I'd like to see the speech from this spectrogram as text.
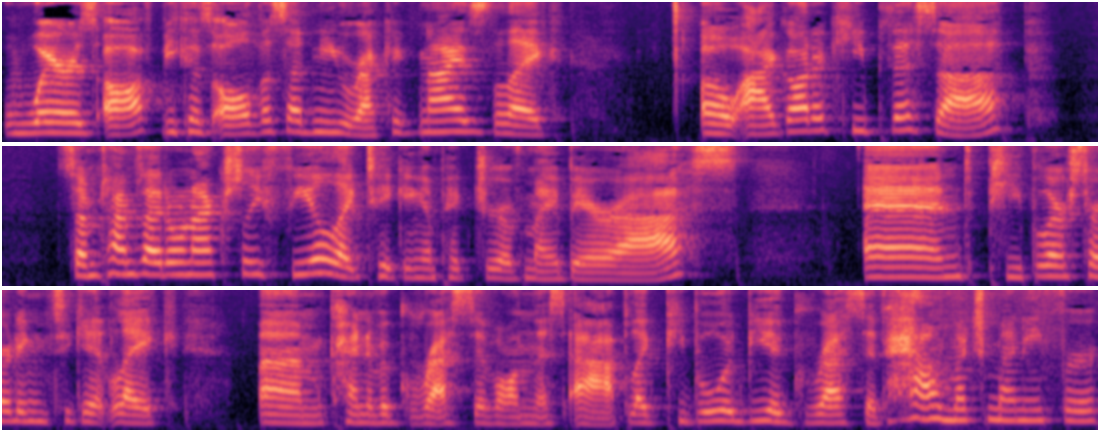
wears off because all of a sudden you recognize like, oh, I got to keep this up. Sometimes I don't actually feel like taking a picture of my bare ass and people are starting to get like um, kind of aggressive on this app. Like people would be aggressive. How much money for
